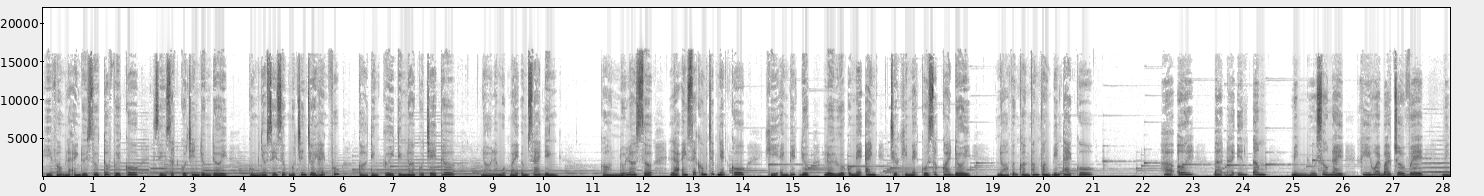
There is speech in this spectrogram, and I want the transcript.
Hy vọng là anh đối xử tốt với cô, dìu dắt cô trên đường đời, cùng nhau xây dựng một chân trời hạnh phúc, có tiếng cười tiếng nói của trẻ thơ. Đó là một mái ấm gia đình. Còn nỗi lo sợ là anh sẽ không chấp nhận cô khi anh biết được lời hứa của mẹ anh trước khi mẹ cô sắp qua đời – nó vẫn còn văng vẳng bên tai cô. Hà ơi, bạn hãy yên tâm, mình hứa sau này khi Hoài Bảo trở về, mình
